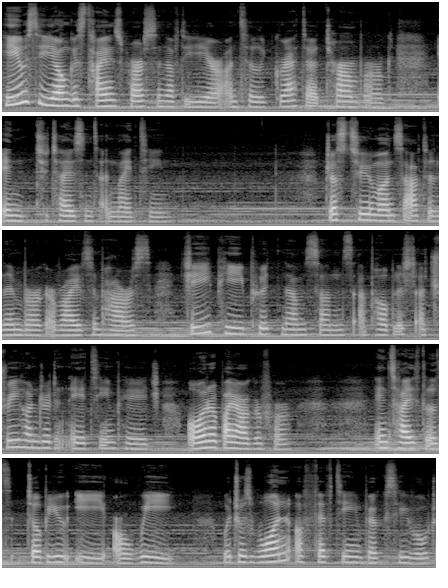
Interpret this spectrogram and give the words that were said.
He was the youngest Times Person of the Year until Greta Thunberg in 2019. Just two months after Lindbergh arrived in Paris, G.P. Putnam's Sons published a 318 page autobiography entitled W.E. or We, which was one of 15 books he wrote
